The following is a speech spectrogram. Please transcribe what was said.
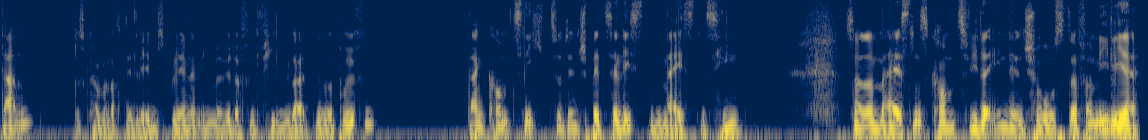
dann, das kann man auf den Lebensplänen immer wieder von vielen Leuten überprüfen, dann kommt es nicht zu den Spezialisten meistens hin, sondern meistens kommt es wieder in den Schoß der Familie,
